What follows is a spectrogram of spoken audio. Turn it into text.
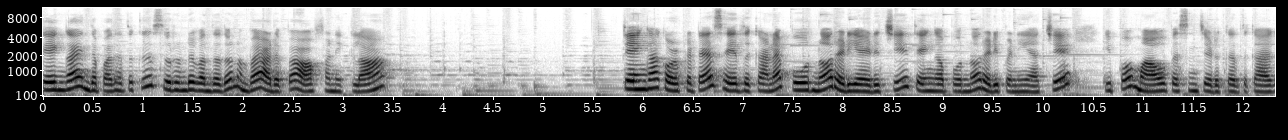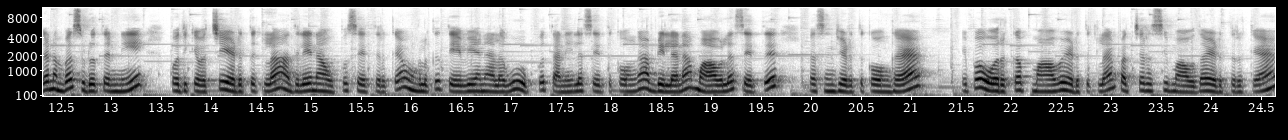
தேங்காய் இந்த பதத்துக்கு சுருண்டு வந்ததும் நம்ம அடுப்பை ஆஃப் பண்ணிக்கலாம். தேங்காய் கொழுக்கட்டை செய்கிறதுக்கான பூர்ணம் ரெடி ஆகிடுச்சு தேங்காய் பூர்ணம் ரெடி பண்ணியாச்சு. இப்போது மாவு பிசைஞ்சு எடுக்கிறதுக்காக நம்ம சுடு தண்ணி கொதிக்க வச்சு எடுத்துக்கலாம். அதிலே நான் உப்பு சேர்த்துருக்கேன். உங்களுக்கு தேவையான அளவு உப்பு தண்ணியில் சேர்த்துக்கோங்க. அப்படி இல்லைன்னா மாவில் சேர்த்து பிசைஞ்சு எடுத்துக்கோங்க. இப்போ ஒரு கப் மாவு எடுத்துக்கலாம். பச்சரிசி மாவு தான் எடுத்திருக்கேன்.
